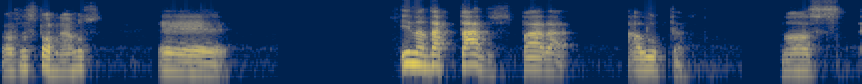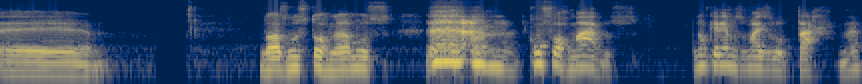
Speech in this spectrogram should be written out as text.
Nós nos tornamos é, inadaptados para a luta. Nós, é, nós nos tornamos conformados, não queremos mais lutar, né?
